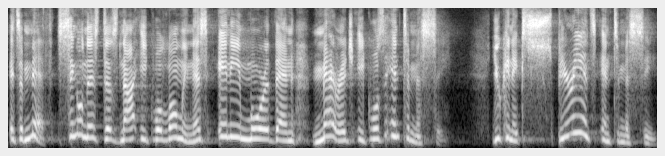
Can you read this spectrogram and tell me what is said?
it's a myth. Singleness does not equal loneliness any more than marriage equals intimacy. You can experience intimacy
